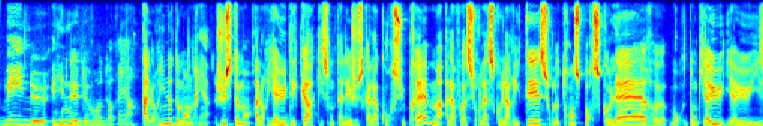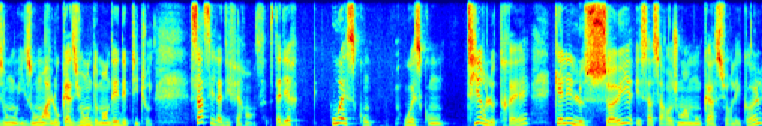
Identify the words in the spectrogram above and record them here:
Mais ils ne, il ne demandent rien. Alors, ils ne demandent rien, justement. Alors, il y a eu des cas qui sont allés jusqu'à la Cour suprême, à la fois sur la scolarité, sur le transport scolaire. Euh, bon, donc il y a eu, il y a eu ils, ont, ils ont à l'occasion demandé des petites choses. Ça, c'est la différence. C'est-à-dire, où est-ce qu'on est-ce qu'on tire le trait, quel est le seuil, et ça ça rejoint mon cas sur l'école,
